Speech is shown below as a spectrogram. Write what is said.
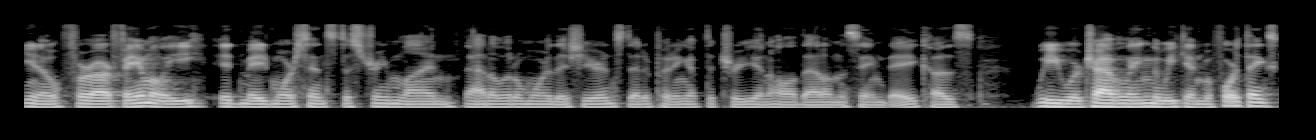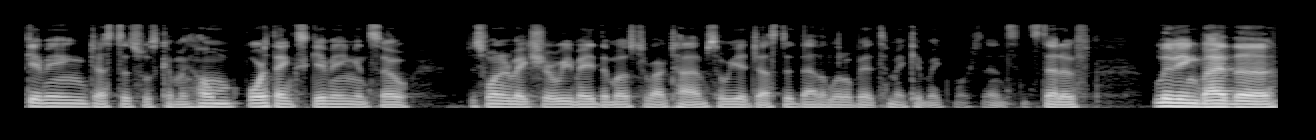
you know, for our family, it made more sense to streamline that a little more this year instead of putting up the tree and all of that on the same day because we were traveling the weekend before Thanksgiving. Justice was coming home for Thanksgiving. And so, just wanted to make sure we made the most of our time so we adjusted that a little bit to make it make more sense instead of living by the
